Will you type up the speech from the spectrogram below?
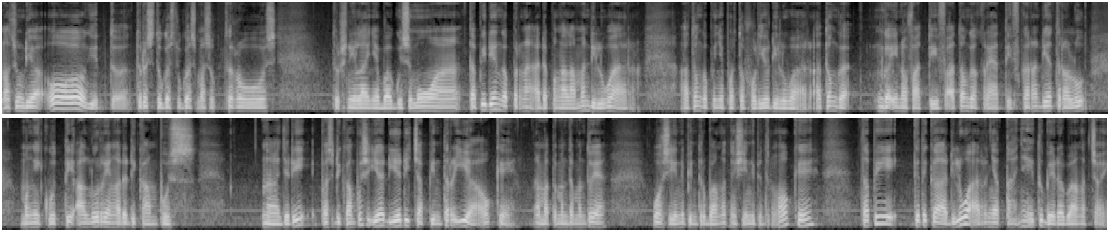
langsung dia oh gitu. Terus tugas-tugas masuk terus terus nilainya bagus semua tapi dia nggak pernah ada pengalaman di luar atau nggak punya portofolio di luar atau nggak nggak inovatif atau nggak kreatif karena dia terlalu mengikuti alur yang ada di kampus nah jadi pas di kampus iya dia dicap pinter iya oke okay. sama teman-teman tuh ya wah si ini pinter banget nih si ini pinter oke okay. tapi ketika di luar nyatanya itu beda banget coy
